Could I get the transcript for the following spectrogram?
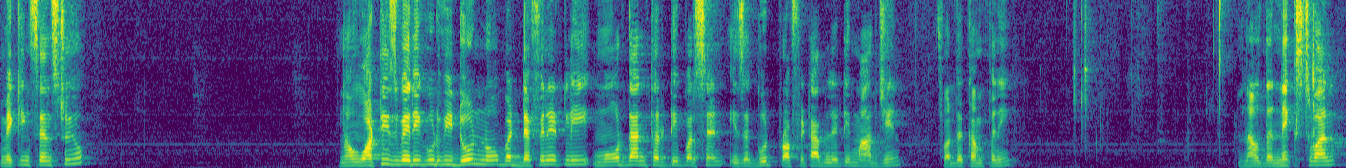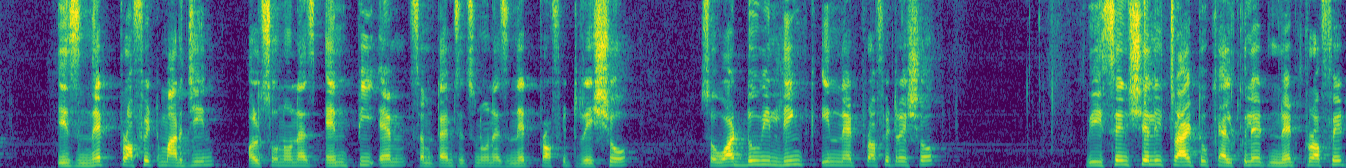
making sense to you? Now, what is very good we do not know, but definitely more than 30 percent is a good profitability margin for the company. Now, the next one is net profit margin also known as NPM, sometimes it is known as net profit ratio. So, what do we link in net profit ratio? We essentially try to calculate net profit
